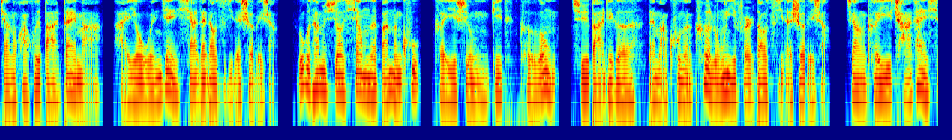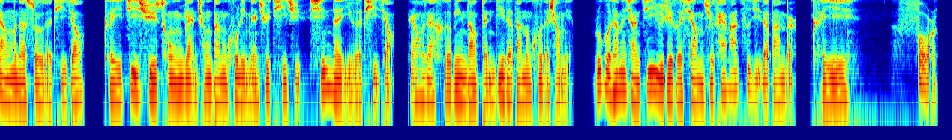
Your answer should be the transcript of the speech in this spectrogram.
这样的话会把代码还有文件下载到自己的设备上。如果他们需要项目的版本库，可以使用 Git clone 去把这个代码库呢克隆一份到自己的设备上，这样可以查看项目的所有的提交，可以继续从远程版本库里面去提取新的一个提交，然后再合并到本地的版本库的上面。如果他们想基于这个项目去开发自己的版本，可以 fork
